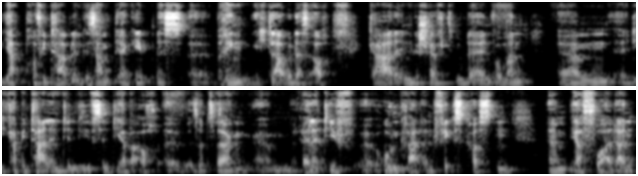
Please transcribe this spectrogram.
ja profitablen Gesamtergebnis äh, bringen. Ich glaube, dass auch gerade in Geschäftsmodellen, wo man ähm, die kapitalintensiv sind, die aber auch äh, sozusagen ähm, relativ äh, hohen Grad an Fixkosten ähm, erfordern,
